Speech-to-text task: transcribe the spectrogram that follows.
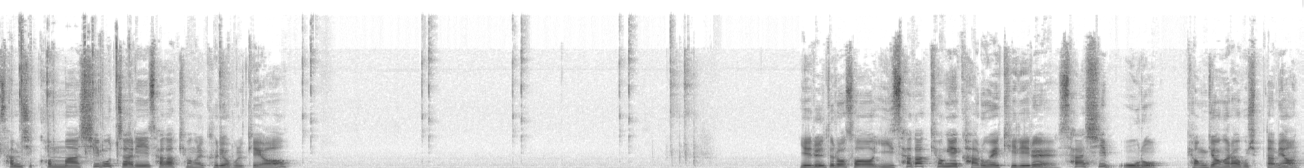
30,15짜리 사각형을 그려 볼게요. 예를 들어서 이 사각형의 가로의 길이를 45로 변경을 하고 싶다면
